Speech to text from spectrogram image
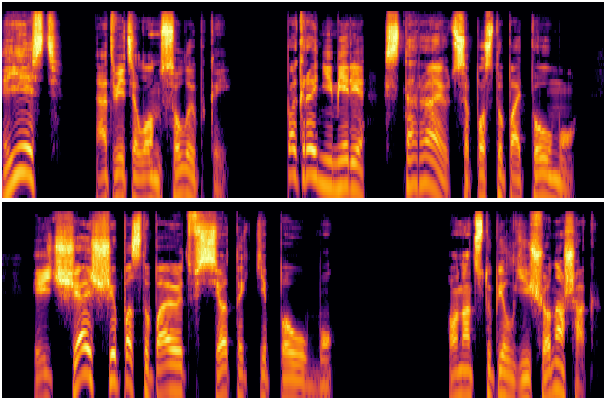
«Есть», — ответил он с улыбкой. «По крайней мере, стараются поступать по уму. И чаще поступают все-таки по уму». Он отступил еще на шаг.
